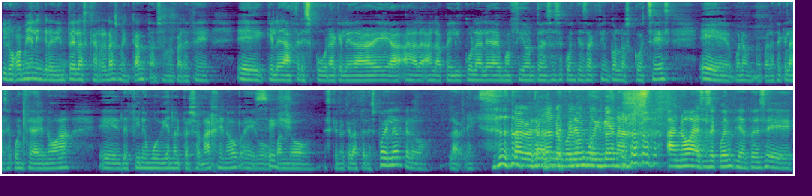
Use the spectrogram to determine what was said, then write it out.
Y luego a mí el ingrediente de las carreras me encanta, o sea, me parece eh, que le da frescura, que le da eh, a, la película, le da emoción, todas esas secuencias de acción con los coches. Eh, bueno, me parece que la secuencia de Noah define muy bien al personaje, ¿no? Cuando, es que no quiero hacer spoiler, pero la veréis. Claro, claro, no define muy bien a, a, Noah esa secuencia, entonces...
